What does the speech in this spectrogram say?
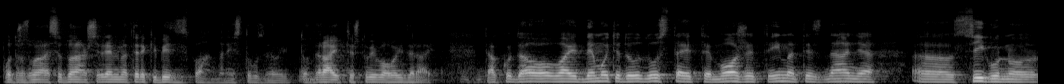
podrazumeva se do današnje vreme imate neki biznis plan, da niste uzeli to da radite što bi volili da radite. Tako da ovaj, nemojte da odustajete, možete, imate znanja, sigurno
